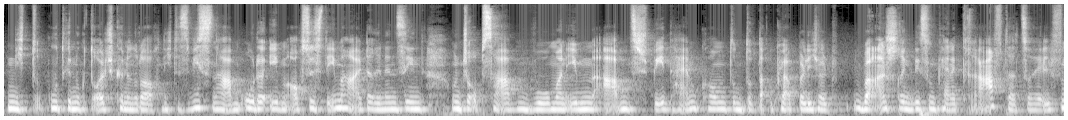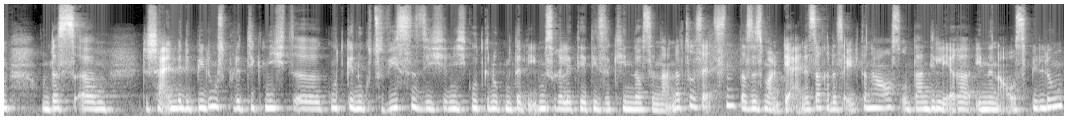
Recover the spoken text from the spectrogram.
nicht gut genug Deutsch können oder auch nicht das Wissen Wissen haben oder eben auch Systemhalterinnen sind und Jobs haben, wo man eben abends spät heimkommt und körperlich halt überanstrengend ist und keine Kraft hat zu helfen. Und das, ähm, das scheint mir die Bildungspolitik nicht äh, gut genug zu wissen, sich nicht gut genug mit der Lebensrealität dieser Kinder auseinanderzusetzen. Das ist mal die eine Sache, das Elternhaus und dann die Lehrerinnenausbildung.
